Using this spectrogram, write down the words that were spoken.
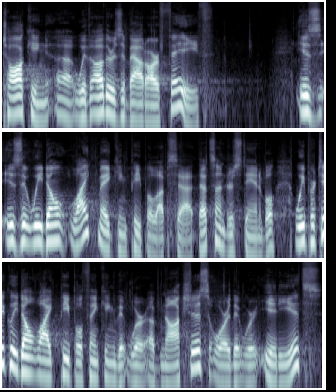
talking uh, with others about our faith is, is that we don't like making people upset. That's understandable. We particularly don't like people thinking that we're obnoxious or that we're idiots.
